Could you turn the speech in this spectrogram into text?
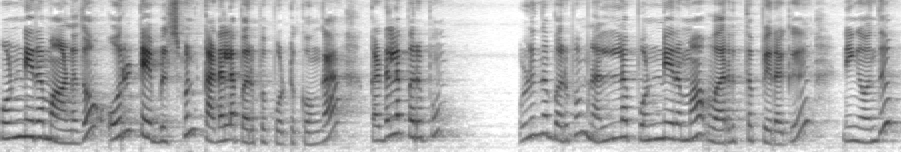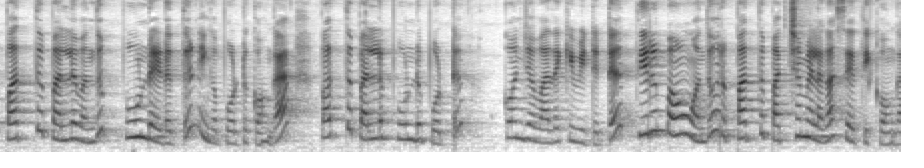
பொன்னிறமானதும் ஒரு டேபிள் ஸ்பூன் கடலை பருப்பு போட்டுக்கோங்க. கடலை பருப்பும் உளுந்த பருப்பும் நல்ல பொன்னிறமாக வறுத்த பிறகு நீங்கள் வந்து பத்து பல் வந்து பூண்டு எடுத்து நீங்கள் போட்டுக்கோங்க. பத்து பல் பூண்டு போட்டு கொஞ்சம் வதக்கி விட்டுட்டு திரும்பவும் வந்து ஒரு பத்து பச்சை மிளகாய் சேர்த்திக்கோங்க.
